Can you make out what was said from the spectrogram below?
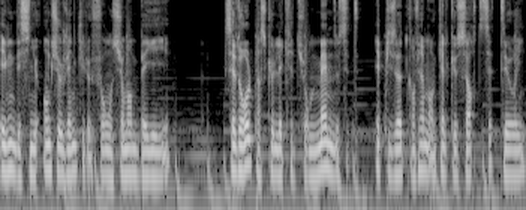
et donc des signes anxiogènes qui le feront sûrement bégayer. C'est drôle parce que l'écriture même de cet épisode confirme en quelque sorte cette théorie.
